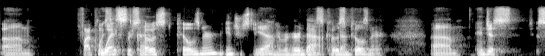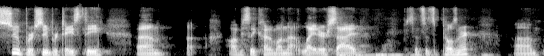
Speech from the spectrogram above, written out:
Um, 5.6%. West Coast Pilsner? Interesting. Yeah. Never heard that. West Coast Okay. Pilsner. Um, and just super, super tasty. Um, uh, obviously, kind of on that lighter side since it's a Pilsner. Um,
